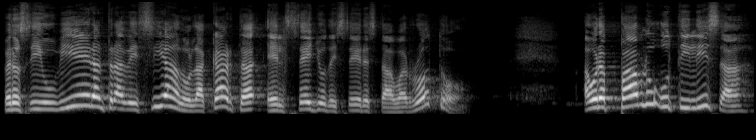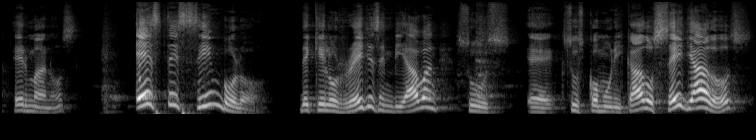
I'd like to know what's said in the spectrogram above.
Pero si hubieran travesado la carta, el sello de ser estaba roto. Ahora, Pablo utiliza, hermanos, este símbolo de que los reyes enviaban sus, eh, sus comunicados sellados,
